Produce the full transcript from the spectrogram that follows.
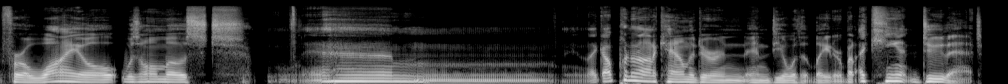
for a while was almost um, like I'll put it on a calendar and, and deal with it later, but I can't do that.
